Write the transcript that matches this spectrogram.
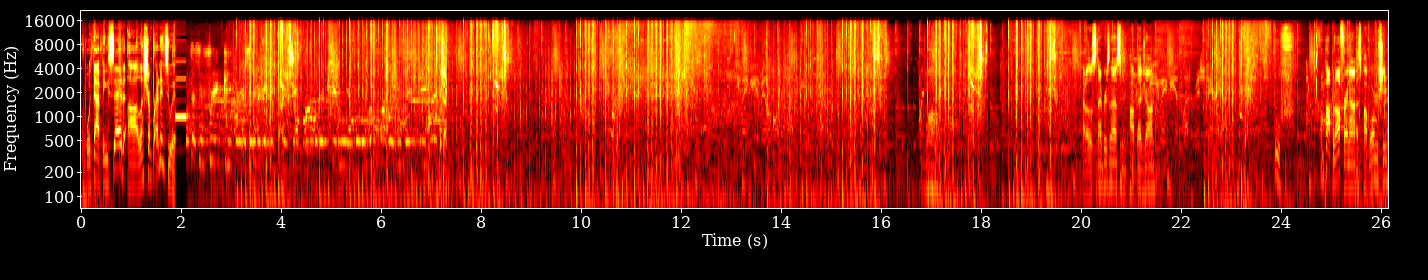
But with that being said, uh, let's jump right into it. Whoa. Got a little sniper's nest. I'm gonna pop that, John. Oof. I'm popping off right now. Let's pop War Machine.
